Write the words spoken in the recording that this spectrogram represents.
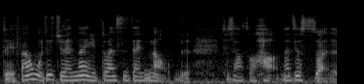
对，反正我就觉得那一段是在闹的，就想说好，那就算了。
